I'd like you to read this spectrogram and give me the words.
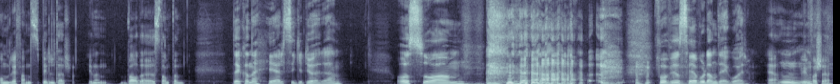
Onlyfans-bilder i den badestampen. Det kan jeg helt sikkert gjøre. Og så um, Får vi jo se hvordan det går. Ja, Mm. vi får se.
